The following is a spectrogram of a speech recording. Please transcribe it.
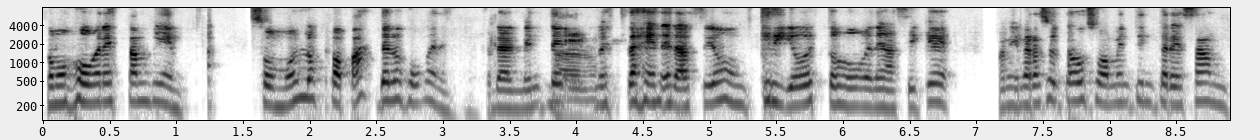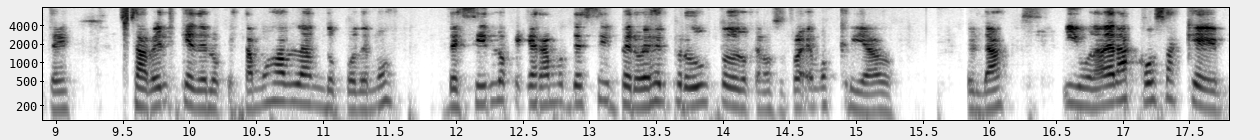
somos jóvenes también, somos los papás de los jóvenes. Realmente nuestra generación crió estos jóvenes, así que a mí me ha resultado sumamente interesante saber que de lo que estamos hablando podemos decir lo que queramos decir, pero es el producto de lo que nosotros hemos criado. ¿verdad? Y una de las cosas que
